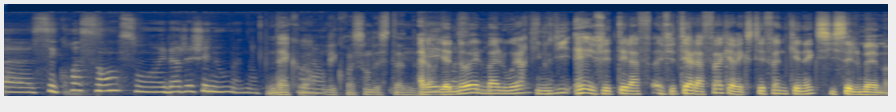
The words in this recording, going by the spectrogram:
euh, ces croissants sont hébergés chez nous maintenant. D'accord. Voilà. Les croissants de Stan. Alors, il y a Noël Malware qui nous dit Hey, j'étais la- j'étais à la fac avec Stéphane Kenneck, si c'est le même.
